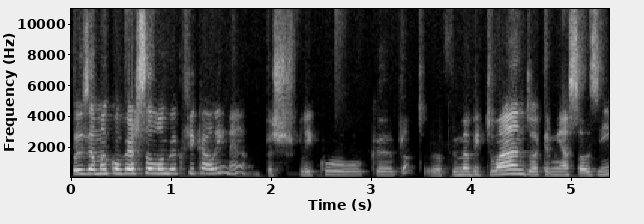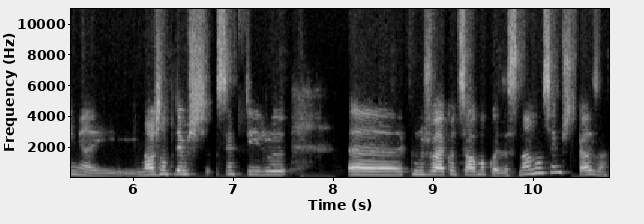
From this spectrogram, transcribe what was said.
Pois é uma conversa longa que fica ali, né? Depois explico que, pronto, eu fui-me habituando a caminhar sozinha e nós não podemos sentir uh, que nos vai acontecer alguma coisa, senão não saímos de casa.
